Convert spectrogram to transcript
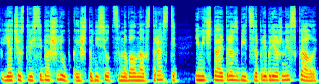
Я чувствую себя шлюпкой, что несется на волнах страсти и мечтает разбиться прибрежные скалы.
